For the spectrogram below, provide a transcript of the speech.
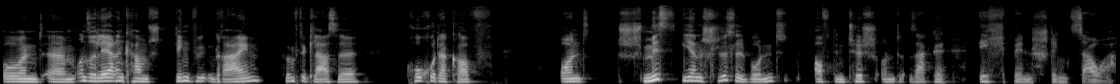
Und ähm, unsere Lehrerin kam stinkwütend rein, fünfte Klasse, hochroter Kopf und schmiss ihren Schlüsselbund auf den Tisch und sagte: Ich bin stinksauer.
